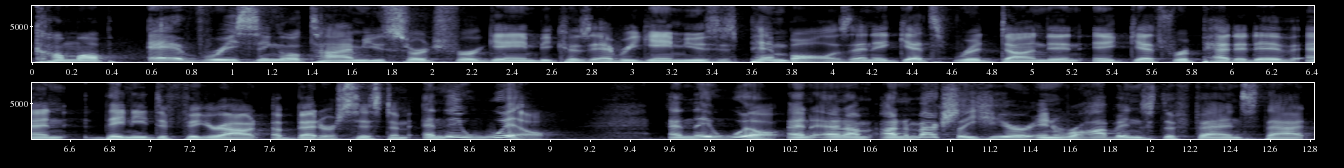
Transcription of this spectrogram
come up every single time you search for a game because every game uses pinballs and it gets redundant, it gets repetitive, and they need to figure out a better system. And they will. And they will. And, and, I'm, I'm actually here in Robin's defense that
